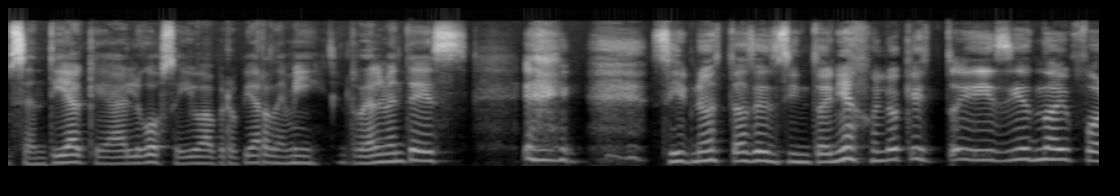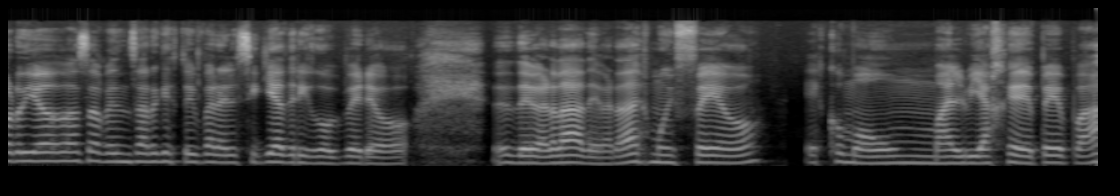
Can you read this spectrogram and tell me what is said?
sentía que algo se iba a apropiar de mí. Realmente es, si no estás en sintonía con lo que estoy diciendo, y por Dios vas a pensar que estoy para el psiquiátrico, pero de verdad, de verdad es muy feo. Es como un mal viaje de Pepa,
